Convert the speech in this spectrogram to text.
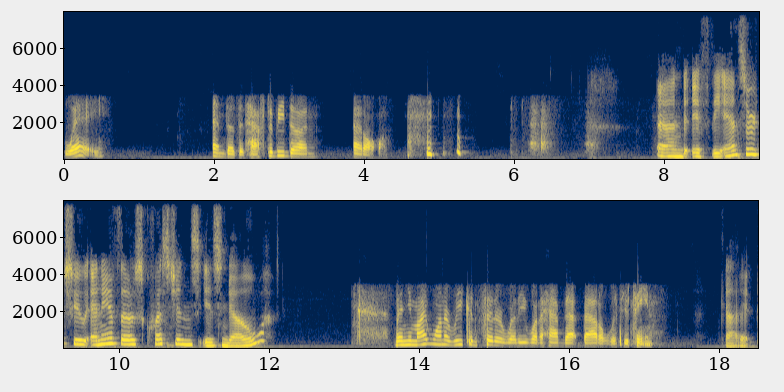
way? And does it have to be done at all? And if the answer to any of those questions is no, then you might want to reconsider whether you want to have that battle with your teen. Got it.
